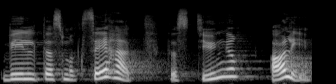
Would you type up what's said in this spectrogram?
Weil, dass man gesehen hat, dass die Jünger, alle,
